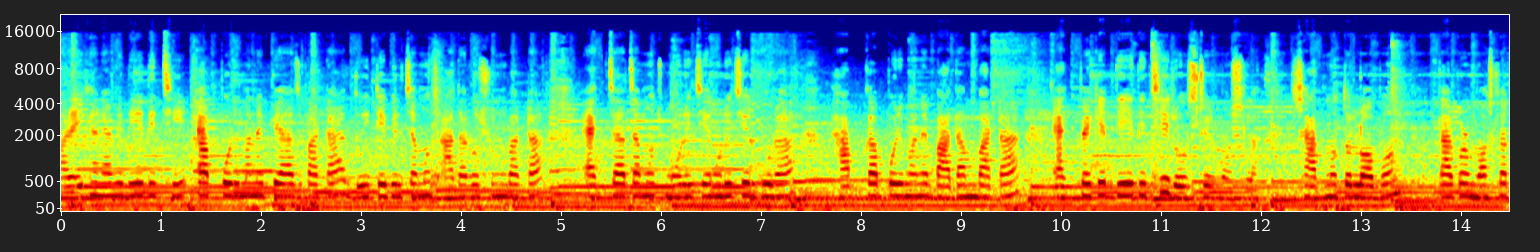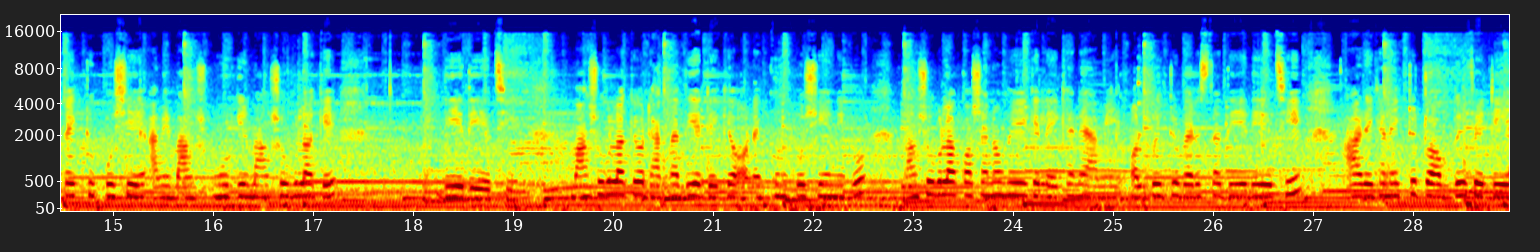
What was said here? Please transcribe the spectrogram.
আর এখানে আমি দিয়ে দিচ্ছি কাপ পরিমাণে পেঁয়াজ বাটা, দুই টেবিল চামচ আদা রসুন বাটা, এক চা চামচ মরিচের মরিচের গুঁড়া, হাফ কাপ পরিমাণে বাদাম বাটা, এক প্যাকেট দিয়ে দিচ্ছি রোস্টের মশলা, স্বাদ মতো লবণ। তারপর মশলাটা একটু কষিয়ে আমি মাংস, মুরগির মাংসগুলোকে দিয়ে দিয়েছি। মাংসগুলোকেও ঢাকনা দিয়ে ডেকে অনেকক্ষণ কষিয়ে নিব। মাংসগুলো কষানো হয়ে গেলে এখানে আমি অল্প একটু বেরেস্তা দিয়ে দিয়েছি। আর এখানে একটু টক দই ফেটিয়ে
